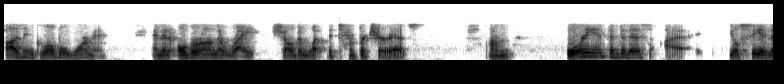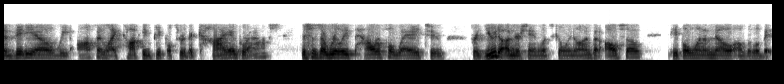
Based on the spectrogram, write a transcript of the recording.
causing global warming. And then over on the right, show them what the temperature is. Um, orient them to this. Uh, you'll see in the video, we often like talking people through the Kaya graphs. This is a really powerful way to for you to understand what's going on, but also people want to know a little bit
